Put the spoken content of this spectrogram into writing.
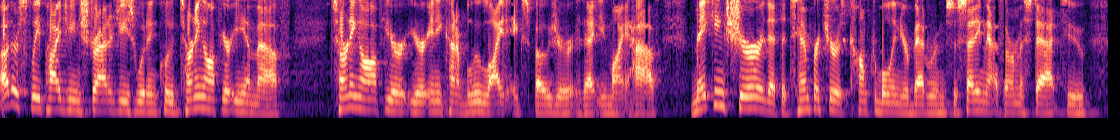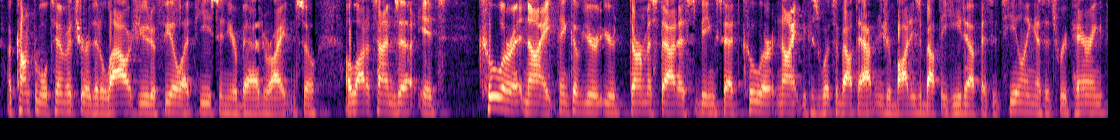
Other sleep hygiene strategies would include turning off your EMF, turning off your, your any kind of blue light exposure that you might have, making sure that the temperature is comfortable in your bedroom, so setting that thermostat to a comfortable temperature that allows you to feel at peace in your bed, right? And so a lot of times uh, it's cooler at night. Think of your, your thermostat as being set cooler at night because what's about to happen is your body's about to heat up as it's healing, as it's repairing.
